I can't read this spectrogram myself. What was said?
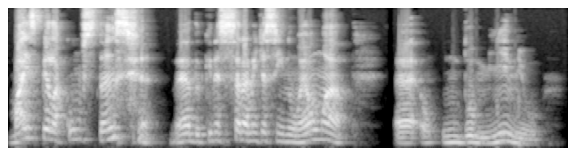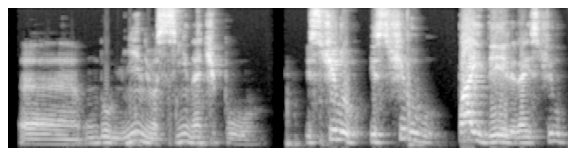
mais pela constância, né, do que necessariamente assim, não é uma é, um domínio, é, um domínio assim, né, tipo estilo estilo pai dele, né, estilo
